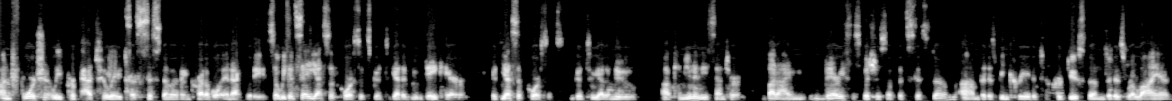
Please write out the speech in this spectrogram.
unfortunately perpetuates a system of incredible inequity. So we could say, yes, of course, it's good to get a new daycare. If, yes, of course, it's good to get a new uh, community center but I'm very suspicious of the system um, that is being created to produce them that is reliant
